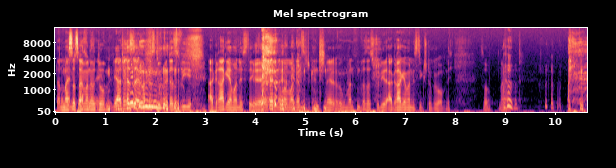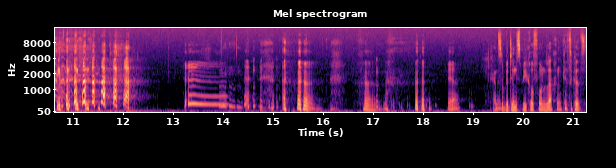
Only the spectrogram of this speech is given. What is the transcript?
dann, Dann ist das ich einfach nur dumm. Ja, das ist einfach nur stupid. Das ist wie Agrargermanistik. Das ist dann immer mal ganz, ganz schnell irgendwann. Was hast du studiert? Agrargermanistik stimmt überhaupt nicht. So, naja. ja. Kannst du bitte ins Mikrofon lachen? Kannst du kurz,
